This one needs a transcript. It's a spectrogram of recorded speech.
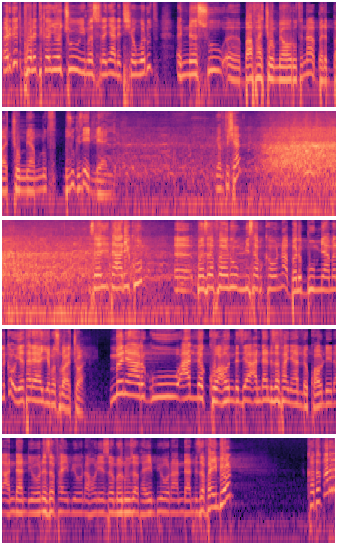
እርግጥ ፖለቲከኞቹ ይመስለኛል የተሸወዱት። እነሱ እ፣ ባፋቸው የሚያወሩትና በልባቸው የሚያምኑት ብዙ ጊዜ ይለያያል። ገብትሻል? ስለዚህ ታሪኩም በዘፈኑ የሚሰብከውና በልቡ የሚያመልከው የተለያየ መስሏቸዋል። ምን ያርጉ አለ እኮ አሁን እንደዚህ አንዳንድ ዘፋኝ አለ እኮ አሁን ሌላ አንዳንድ የሆነ ዘፋኝ ቢሆን አሁን የዘመኑ ዘፋኝ ቢሆን አንዳንድ ዘፋኝ ቢሆን ከተጠራ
